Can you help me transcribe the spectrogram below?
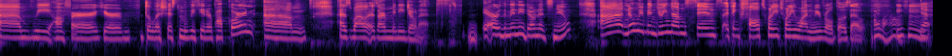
Um, we offer your delicious movie theater popcorn, um, as well as our mini donuts. Are the mini donuts new? Uh, no, we've been doing them since I think fall 2021. We rolled those out. Oh, wow. Yep.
